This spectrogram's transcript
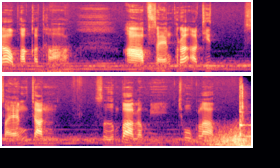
ก้าพักคาถา อาบแสงพระอาทิตย์ แสงจันทร์ เสริมบารมีโชคลาภ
